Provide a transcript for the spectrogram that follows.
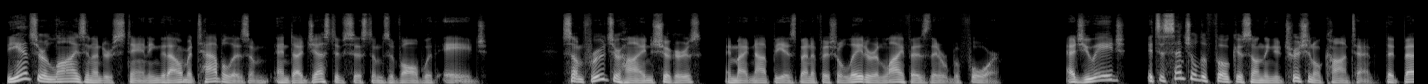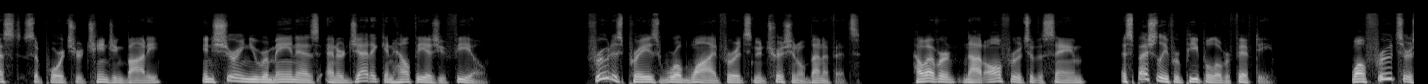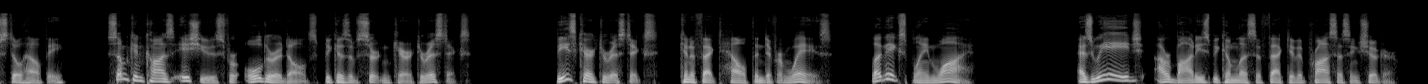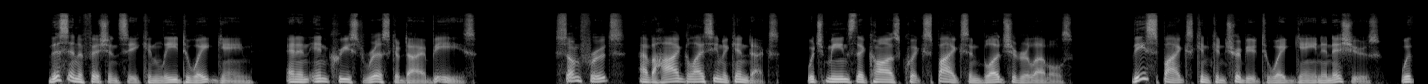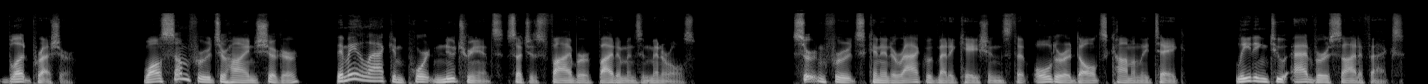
The answer lies in understanding that our metabolism and digestive systems evolve with age. Some fruits are high in sugars and might not be as beneficial later in life as they were before. As you age, it's essential to focus on the nutritional content that best supports your changing body, ensuring you remain as energetic and healthy as you feel. Fruit is praised worldwide for its nutritional benefits. However, not all fruits are the same, especially for people over 50. While fruits are still healthy, some can cause issues for older adults because of certain characteristics. These characteristics can affect health in different ways. Let me explain why. As we age, our bodies become less effective at processing sugar. This inefficiency can lead to weight gain and an increased risk of diabetes. Some fruits have a high glycemic index, which means they cause quick spikes in blood sugar levels. These spikes can contribute to weight gain and issues with blood pressure. While some fruits are high in sugar, they may lack important nutrients such as fiber, vitamins, and minerals. Certain fruits can interact with medications that older adults commonly take, leading to adverse side effects.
